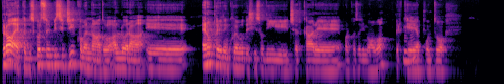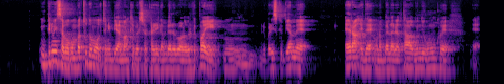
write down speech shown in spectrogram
Però ecco, il discorso di BCG come è nato? Allora, eh, era un periodo in cui avevo deciso di cercare qualcosa di nuovo, perché mm-hmm. appunto in primis avevo combattuto molto in IBM anche per cercare di cambiare ruolo, perché poi, mh, ribadisco, IBM era ed è una bella realtà, quindi comunque eh,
